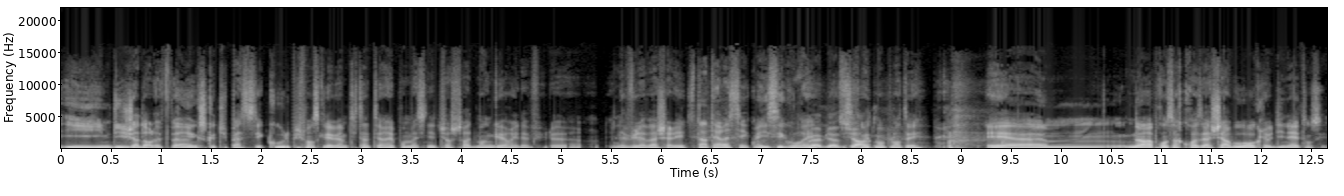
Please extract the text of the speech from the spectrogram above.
il, il me dit j'adore le funk, ce que tu passes c'est cool. Puis je pense qu'il avait un petit intérêt pour ma signature sur Headbanger. Il a vu le, il a vu la vache aller. C'est intéressé quoi. Mais il s'est gouré. Bah, bien Il s'est complètement planté. Et euh, non, après on s'est recroisé à Cherbourg au club d'Inette, on s'est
